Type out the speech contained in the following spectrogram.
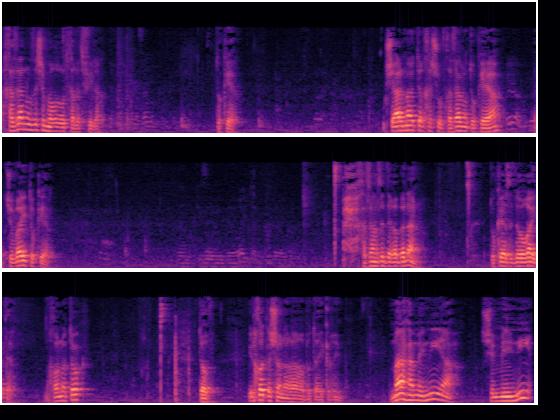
החזן הוא זה שמעורר אותך לתפילה. תוקע. הוא שאל מה יותר חשוב, חזן או תוקע? התשובה היא תוקע. חזן זה דרבנן, תוקע זה דאורייתא. נכון מתוק? טוב, הלכות לשון הרע, רבותיי היקרים. מה המניע שמניע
